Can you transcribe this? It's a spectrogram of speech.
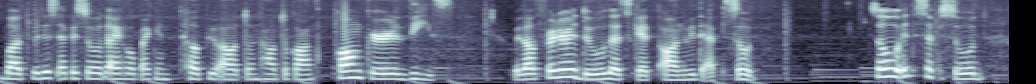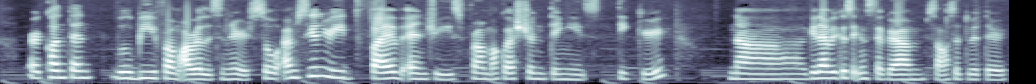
But with this episode, I hope I can help you out on how to con- conquer these. Without further ado, let's get on with the episode. So, in this episode, our content will be from our listeners. So, I'm just gonna read five entries from a question thingy sticker na ginamit ko sa Instagram, sa sa Twitter,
